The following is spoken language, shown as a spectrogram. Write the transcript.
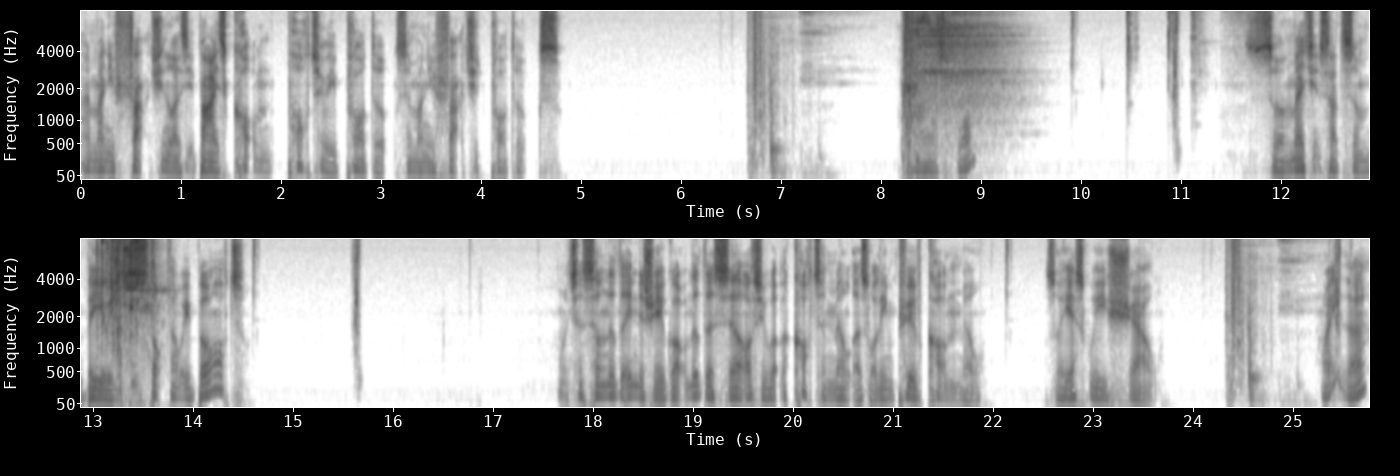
and manufacturing as it buys cotton pottery products and manufactured products. Minus one. So the merchants had some beer in stock that we bought. Which is another industry. We've got another sale. Obviously, we've got the cotton mill as well, the improved cotton mill. So yes, we shall. Right there.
